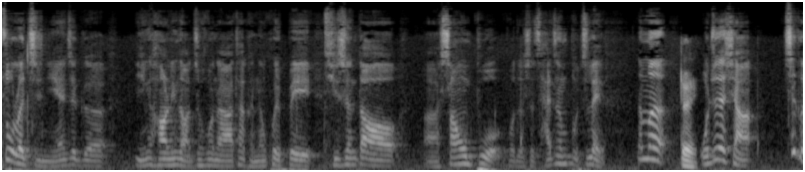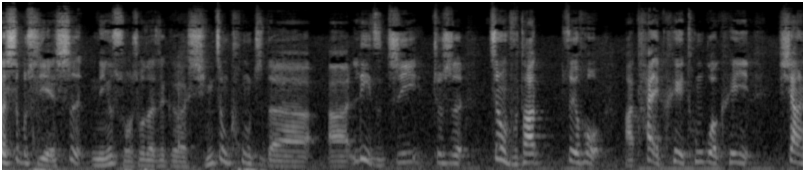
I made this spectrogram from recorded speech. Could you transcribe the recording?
做了几年这个银行领导之后呢，他可能会被提升到啊商务部或者是财政部之类的。那么，我就在想，这个是不是也是您所说的这个行政控制的啊例子之一？就是政府它最后啊，它也可以通过可以。向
